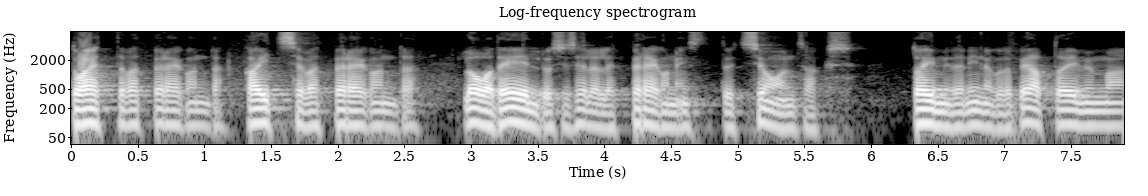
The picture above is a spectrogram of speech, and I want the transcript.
toetavad perekonda, kaitsevad perekonda, loovad eeldusi sellele, et perekonna institutsioon saaks toimida nii, nagu ta peab toimima,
